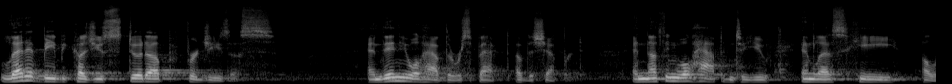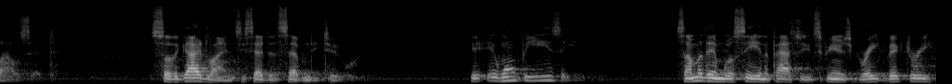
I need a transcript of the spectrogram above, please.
let it be because you stood up for Jesus. And then you will have the respect of the shepherd. And nothing will happen to you unless he allows it. So, the guidelines, he said to the 72, it, won't be easy. Some of them we'll see in the passage experienced great victory.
